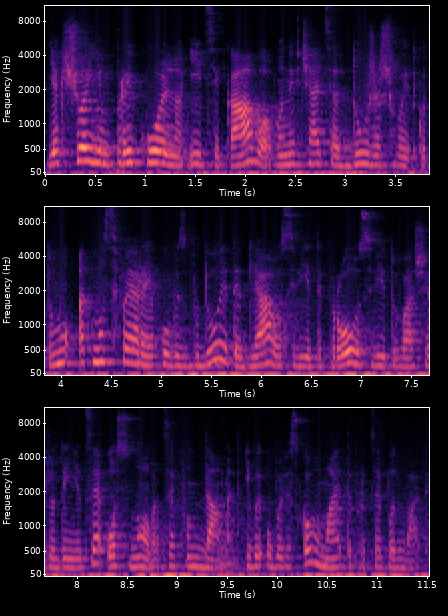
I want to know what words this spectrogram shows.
Якщо їм прикольно і цікаво, вони вчаться дуже швидко. Тому атмосфера, яку ви збудуєте для освіти, про освіту в вашій родині, це основа, це фундамент, і ви обов'язково маєте про це подбати.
